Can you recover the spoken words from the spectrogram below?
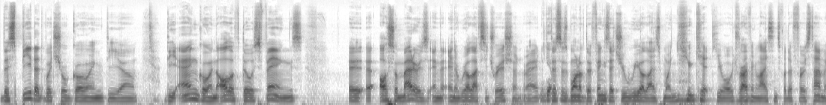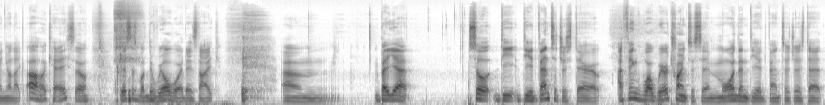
the speed at which you're going, the uh, the angle, and all of those things it also matters in, in a real life situation, right? Yep. This is one of the things that you realize when you get your driving license for the first time, and you're like, oh, okay, so this is what the real world is like. Um, but yeah, so the the advantage is there. I think what we're trying to say more than the advantage is that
